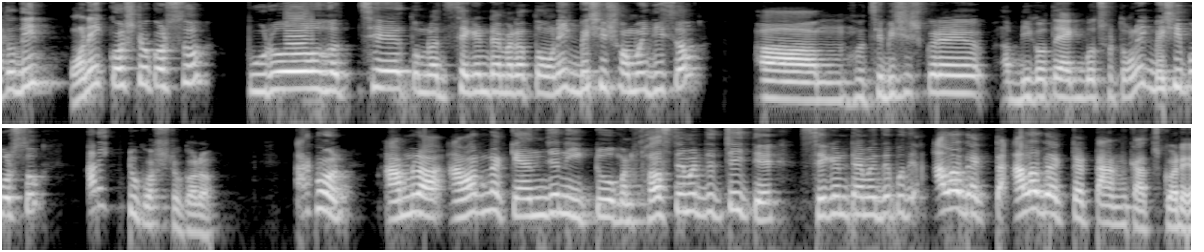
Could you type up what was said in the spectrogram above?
এতদিন অনেক কষ্ট করছ পুরো হচ্ছে তোমরা সেকেন্ড টাইমেরা তো অনেক বেশি সময় দিছো। হচ্ছে বিশেষ করে বিগত এক বছর তো অনেক বেশি পড়ছো। আর একটু কষ্ট করো। এখন আমরা, আমার না কেন জানি একটু মানে ফার্স্ট টাইমেরদের চাইতে সেকেন্ড টাইমেরদের প্রতি আলাদা একটা আলাদা একটা টান কাজ করে।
